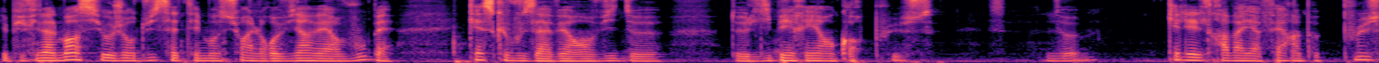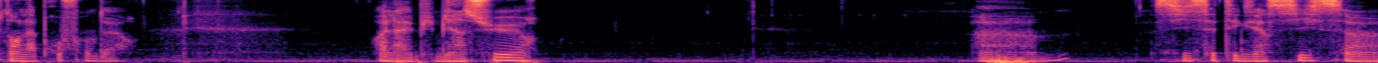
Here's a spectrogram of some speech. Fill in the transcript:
Et puis finalement, si aujourd'hui cette émotion, elle revient vers vous, ben, qu'est-ce que vous avez envie de, de libérer encore plus? De, quel est le travail à faire un peu plus dans la profondeur? Voilà, et puis bien sûr, euh, si cet exercice euh,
